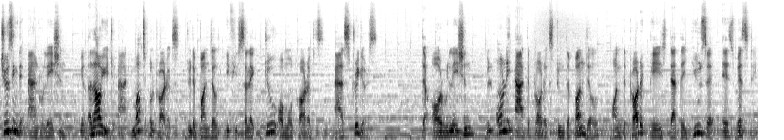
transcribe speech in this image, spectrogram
Choosing the AND relation will allow you to add multiple products to the bundle if you select two or more products as triggers. The OR relation will only add the products to the bundle on the product page that the user is visiting.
